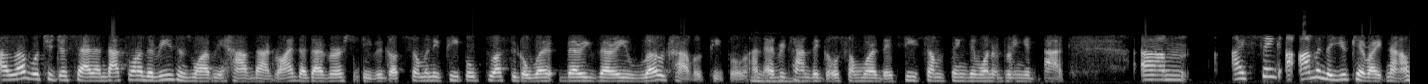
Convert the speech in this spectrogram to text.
I love what you just said, and that's one of the reasons why we have that, right? The diversity. We've got so many people, plus we got very, very well traveled people, and mm-hmm. every time they go somewhere, they see something, they want to bring it back. Um, I think I'm in the UK right now,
